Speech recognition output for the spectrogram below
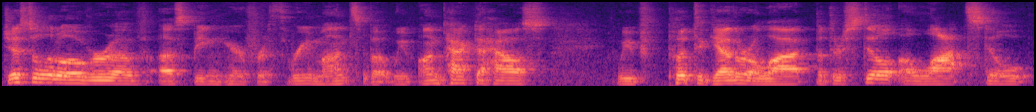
just a little over of us being here for three months, but we've unpacked a house, we've put together a lot, but there's still a lot still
